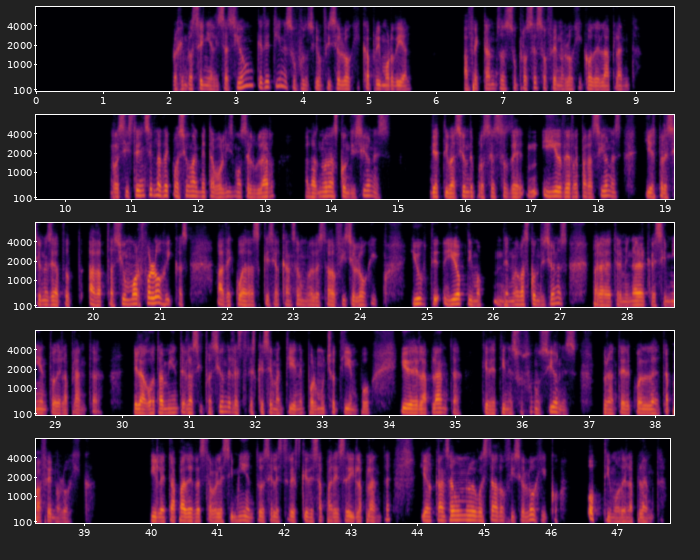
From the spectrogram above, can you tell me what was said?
Por ejemplo, señalización que detiene su función fisiológica primordial, afectando su proceso fenológico de la planta. Resistencia es la adecuación al metabolismo celular a las nuevas condiciones de activación de procesos de, y de reparaciones y expresiones de adaptación morfológicas adecuadas que se alcanza un nuevo estado fisiológico y, y óptimo de nuevas condiciones para determinar el crecimiento de la planta. El agotamiento es la situación del estrés que se mantiene por mucho tiempo y de la planta que detiene sus funciones durante la etapa fenológica y la etapa de restablecimiento es el estrés que desaparece de la planta y alcanza un nuevo estado fisiológico óptimo de la planta.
